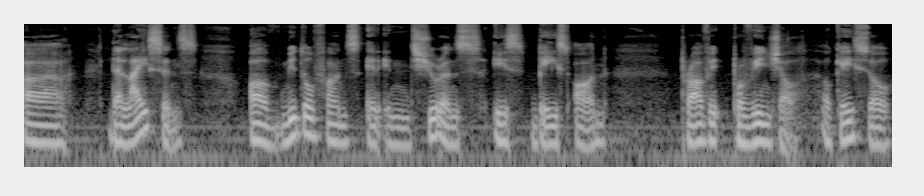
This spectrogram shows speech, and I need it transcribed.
uh, the license of mutual funds and insurance is based on provi- provincial okay? So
